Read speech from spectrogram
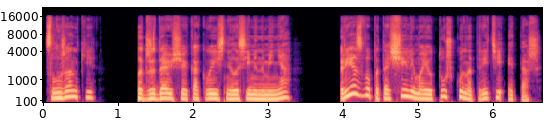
Служанки, поджидающие, как выяснилось, именно меня, резво потащили мою тушку на третий этаж.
